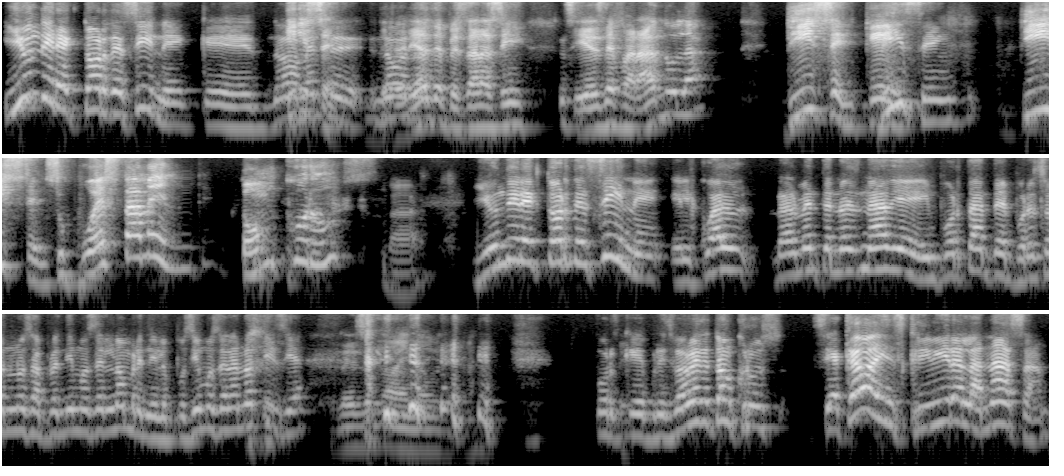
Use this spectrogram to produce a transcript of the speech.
y un director de cine que nuevamente... deberías de empezar así, si es de farándula, dicen que... Dicen. Dicen, supuestamente, Tom Cruise y un director de cine, el cual realmente no es nadie importante, por eso no nos aprendimos el nombre ni lo pusimos en la noticia. Porque principalmente Tom Cruise se acaba de inscribir a la NASA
